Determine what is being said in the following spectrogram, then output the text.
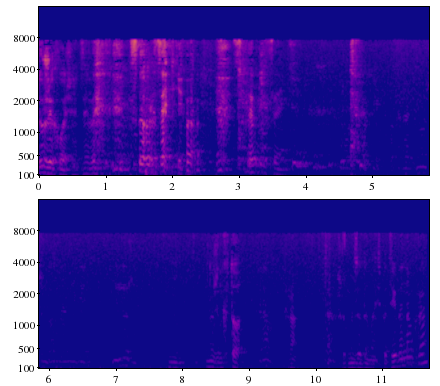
Дуже хоче. Це Сто процентів. Сто процентів. Нужен, хто? Храм. Храм. Так, щоб ми задумались. Потрібен нам храм?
